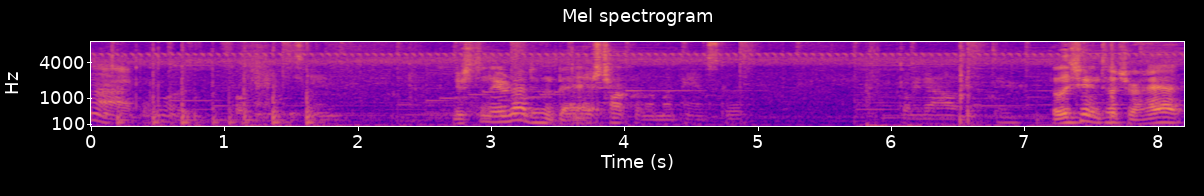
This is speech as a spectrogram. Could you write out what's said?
Ah, Alright, I'm gonna fucking hate this game. You're still you're not doing bad. There's chocolate on my pants still. Don't even know how I got there. At least you didn't touch your hat.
